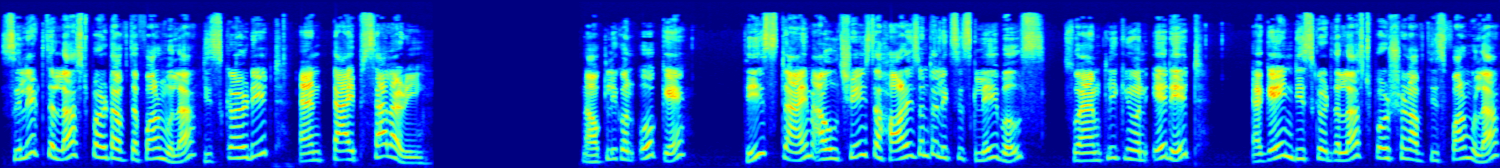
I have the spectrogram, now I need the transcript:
Select the last part of the formula, discard it and type salary. Now click on OK. This time I will change the horizontal axis labels. So I am clicking on edit. Again discard the last portion of this formula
